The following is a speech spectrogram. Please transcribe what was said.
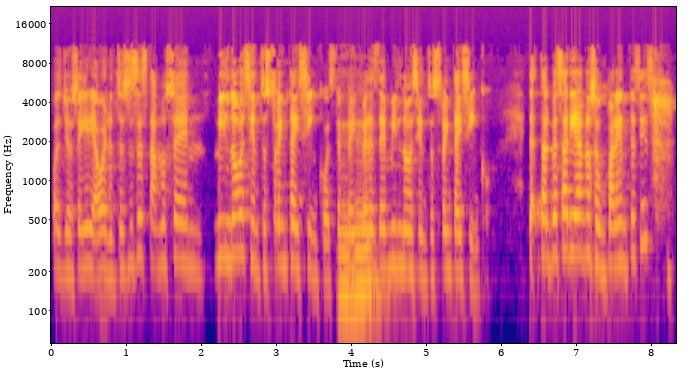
Pues yo seguiría. Bueno, entonces estamos en 1935. Este Ujú. paper es de 1935. Ta- Tal vez haría, no sé, un paréntesis.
